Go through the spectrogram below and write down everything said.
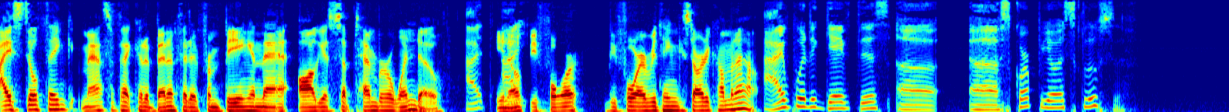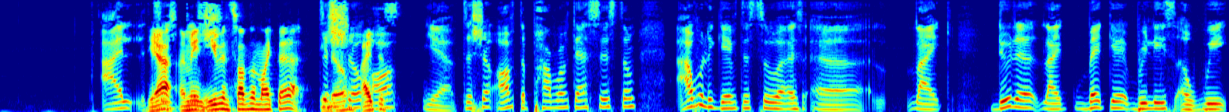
I still think Mass Effect could have benefited from being in that August September window. I, You know, I, before before everything started coming out. I would have gave this a a Scorpio exclusive. I Yeah, just I mean, to even something like that. to You know, show I off, just yeah, to show off the power of that system, I would have gave this to us, uh, like do the like make it release a week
